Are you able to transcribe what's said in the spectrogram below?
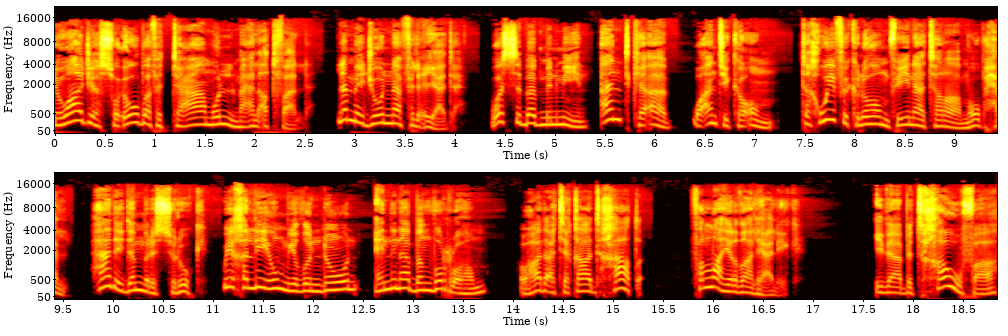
نواجه صعوبة في التعامل مع الأطفال لما يجونا في العيادة. والسبب من مين؟ أنت كأب وأنت كأم تخويفك لهم فينا ترى مو بحل. هذا يدمر السلوك ويخليهم يظنون أننا بنضرهم وهذا اعتقاد خاطئ. فالله يرضى لي عليك. إذا بتخوفه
